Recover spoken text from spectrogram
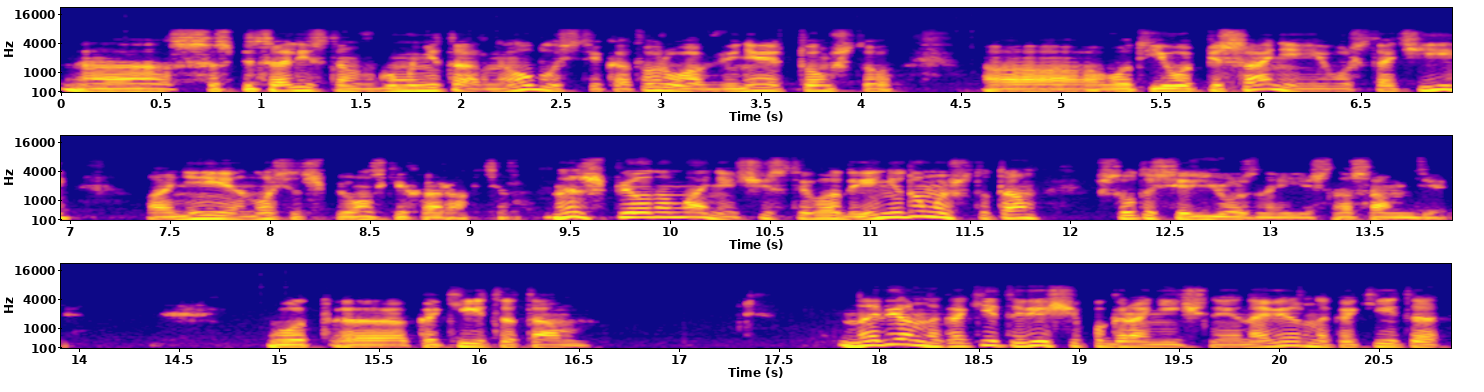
э, со специалистом в гуманитарной области, которого обвиняют в том, что э, вот его писание, его статьи, они носят шпионский характер. Ну, это шпиономания чистой воды. Я не думаю, что там что-то серьезное есть на самом деле. Вот э, какие-то там Наверное, какие-то вещи пограничные, наверное, какие-то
